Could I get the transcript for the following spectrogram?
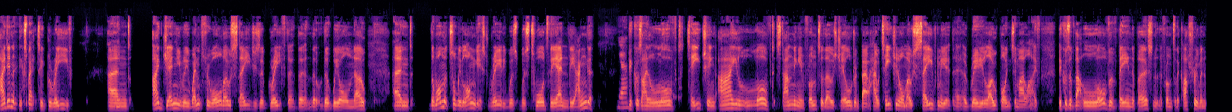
I didn't expect to grieve, and I genuinely went through all those stages of grief that that, that, that we all know, and the one that took me longest really was was towards the end, the anger yeah. because I loved teaching. I loved standing in front of those children about how teaching almost saved me at, at really low points in my life because mm-hmm. of that love of being the person at the front of the classroom and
